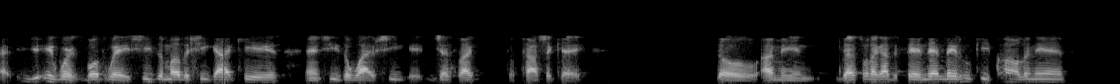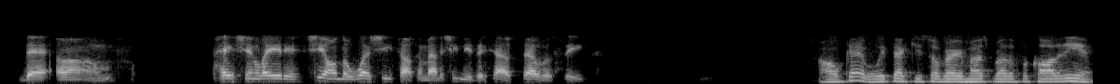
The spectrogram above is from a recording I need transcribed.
uh, it works both ways. She's a mother, she got kids, and she's a wife. She just like Tasha K. So I mean, that's what I got to say. And that lady who keep calling in, that um Haitian lady, she don't know what she's talking about. She needs to have several seats. Okay, well, we thank you so very much, brother, for calling in.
